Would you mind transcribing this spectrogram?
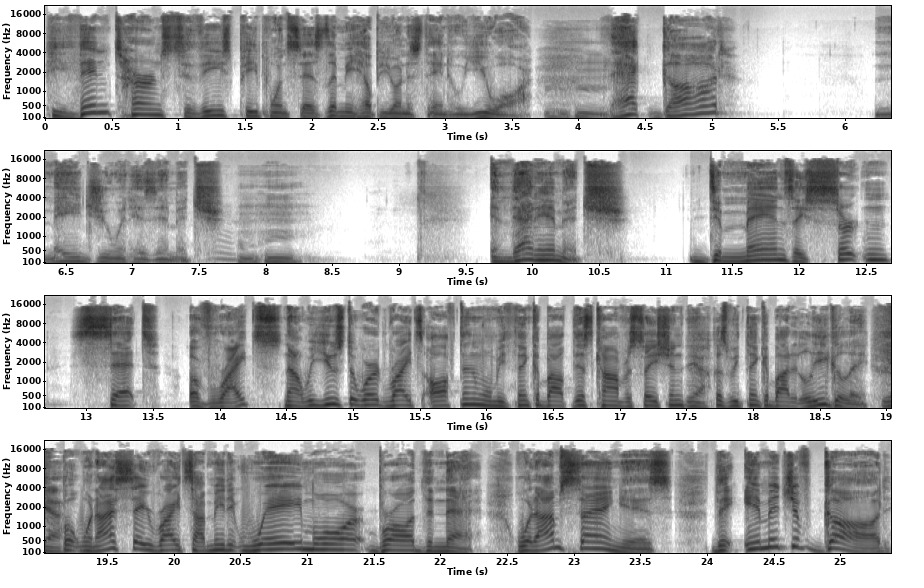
he then turns to these people and says, "Let me help you understand who you are. Mm-hmm. That God made you in His image." Mm-hmm. And that image demands a certain set of rights. Now, we use the word rights often when we think about this conversation Yeah. because we think about it legally. Yeah. But when I say rights, I mean it way more broad than that. What I'm saying is the image of God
